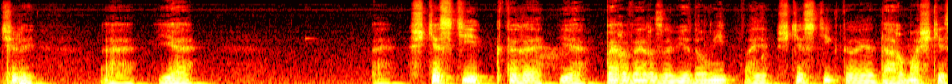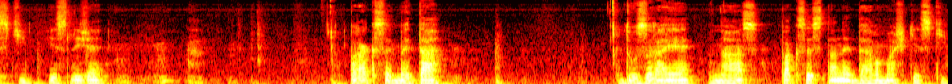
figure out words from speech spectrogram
Čili eh, je štěstí, které je perverze vědomí a je štěstí, které je dharma štěstí. Jestliže praxe meta dozraje v nás, pak se stane dharma štěstí.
